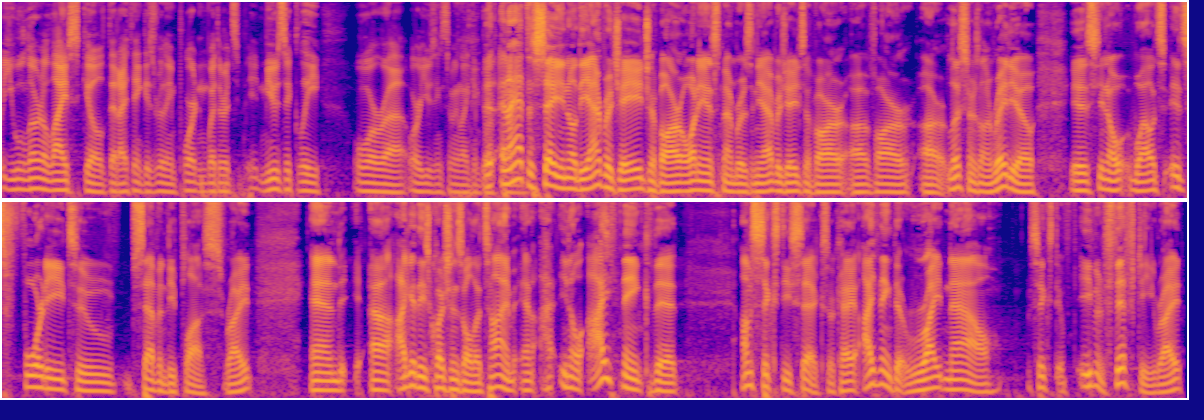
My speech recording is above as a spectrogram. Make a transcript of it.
but you will learn a life skill that I think is really important, whether it's musically or uh, or using something like improv. And I have to say, you know, the average age of our audience members and the average age of our of our, our listeners on the radio is, you know, well, it's it's forty to seventy plus, right? And uh, I get these questions all the time, and I, you know, I think that I'm 66. Okay, I think that right now, 60, even 50, right,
